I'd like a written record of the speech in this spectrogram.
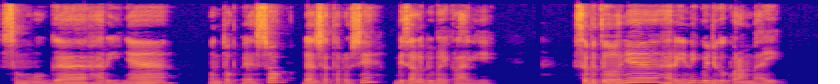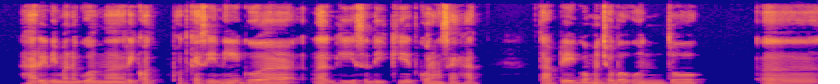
semoga harinya untuk besok dan seterusnya bisa lebih baik lagi. Sebetulnya hari ini gue juga kurang baik. Hari di mana gue nge-record podcast ini gue lagi sedikit kurang sehat. Tapi gue mencoba untuk uh,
